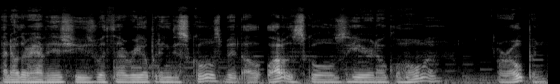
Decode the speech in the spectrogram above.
I know they're having issues with uh, reopening the schools, but a lot of the schools here in Oklahoma are open.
